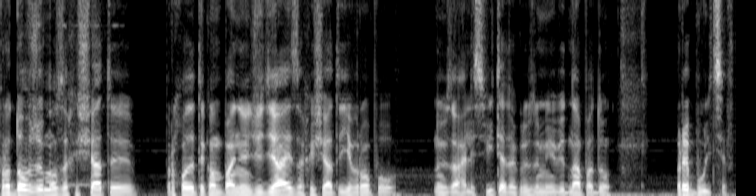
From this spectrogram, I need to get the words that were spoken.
Продовжуємо захищати, проходити кампанію GDI, захищати Європу, ну і взагалі світ, я так розумію, від нападу прибульців.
